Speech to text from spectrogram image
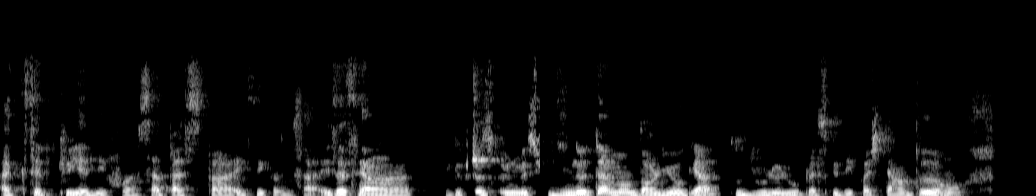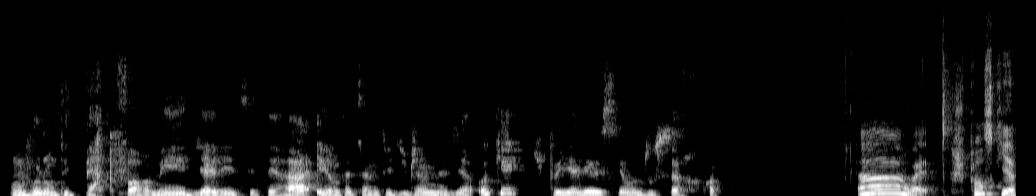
accepte qu'il y a des fois ça passe pas et c'est comme ça. Et ça c'est un quelque chose que je me suis dit notamment dans le yoga, tout doux le loup, parce que des fois j'étais un peu en, en volonté de performer, d'y aller, etc. Et en fait, ça me fait du bien de me dire, ok, tu peux y aller aussi en douceur, quoi. Ah ouais, je pense qu'il y a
